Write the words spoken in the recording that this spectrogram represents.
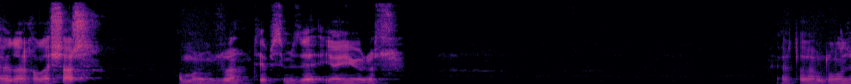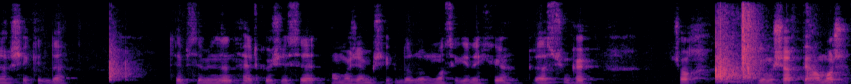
Evet arkadaşlar hamurumuzu tepsimize yayıyoruz. Her tarafı dolacak şekilde tepsimizin her köşesi homojen bir şekilde dolması gerekiyor. Biraz çünkü çok yumuşak bir hamur.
